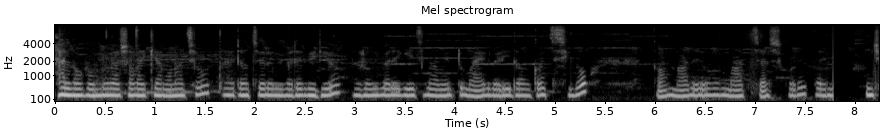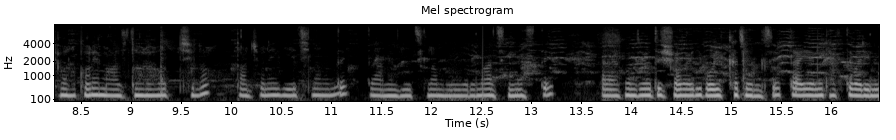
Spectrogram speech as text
হ্যালো বন্ধুরা, সবাই কেমন আছো? তো এটা হচ্ছে রবিবারের ভিডিও রবিবারে গিয়েছিলাম আমি একটু মায়ের বাড়ি, দরকার ছিল, কারণ মাদের মাছ চাষ করে, তাই জল করে মাছ ধরা হচ্ছিল, তার জন্যই গিয়েছিলাম ওদের। তাই আমি গিয়েছিলাম রবিবারে মাছ নিয়ে আসতে। আর এখন যেহেতু সবারই পরীক্ষা চলছে, তাই আমি থাকতে পারিনি,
